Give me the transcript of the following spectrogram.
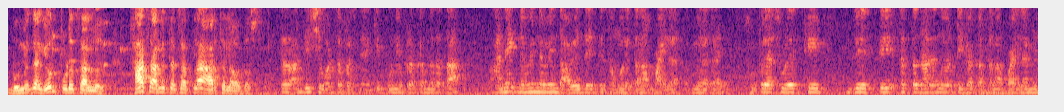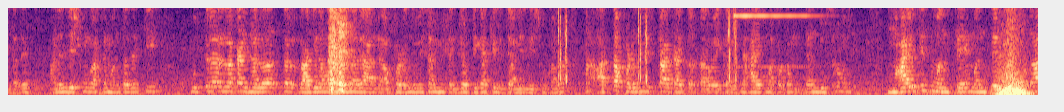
भूमिका घेऊन पुढे चाललोय. हाच आम्ही त्याच्यातला अर्थ लावत असतो. सर अगदी शेवटचा प्रश्न आहे की पुणे प्रकरणात आता अनेक नवीन नवीन दावे जे आहेत ते समोर येताना पाहायला मिळत आहेत. सुप्रिया सुळे थेट जे ते सत्ताधाऱ्यांवर टीका करताना पाहायला मिळतात आहेत. अनिल देशमुख असे म्हणतात आहेत की पुत्राला काय झालं तर राजीनामा देणाऱ्या अन- फडणवीसांनी त्यांच्यावर टीका केली होती अनिल देशमुखांना पण आता फडणवीस काय काय कारवाई करत नाही हा एक महत्त्वाचा मुद्दा आणि दुसरं म्हणजे महायुतीत मनसे मनसे सुद्धा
